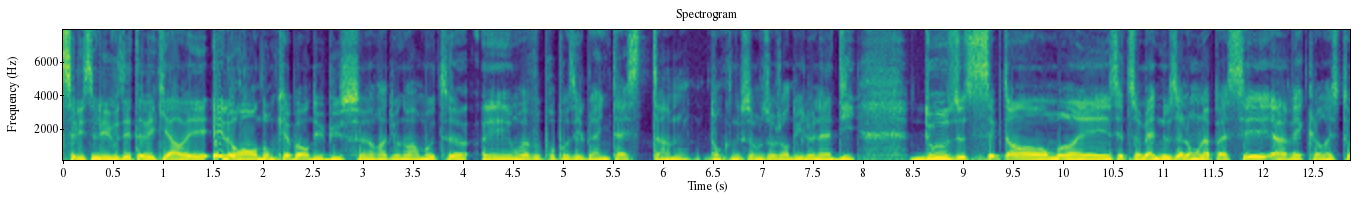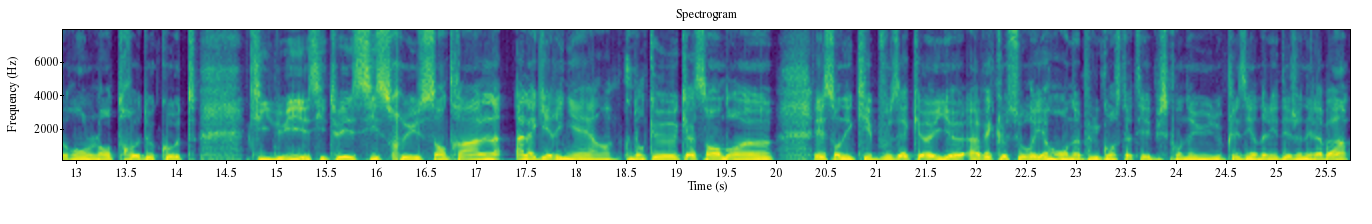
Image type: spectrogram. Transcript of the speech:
Salut, salut, vous êtes avec Hervé et Laurent, donc à bord du bus Radio Noirmouth, et on va vous proposer le blind test. Donc nous sommes aujourd'hui le lundi 12 septembre, et cette semaine nous allons la passer avec le restaurant L'Entre-deux-Côtes, qui lui est situé 6 rue Centrale à la Guérinière. Donc euh, Cassandre euh, et son équipe vous accueillent avec le sourire, on a pu le constater, puisqu'on a eu le plaisir d'aller déjeuner là-bas,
